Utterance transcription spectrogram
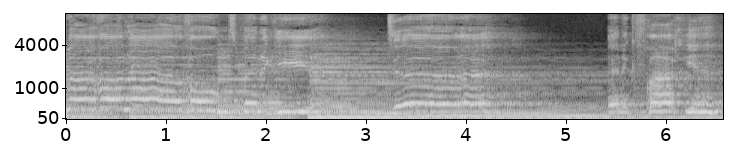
Maar vanavond ben ik hier terug en ik vraag je.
